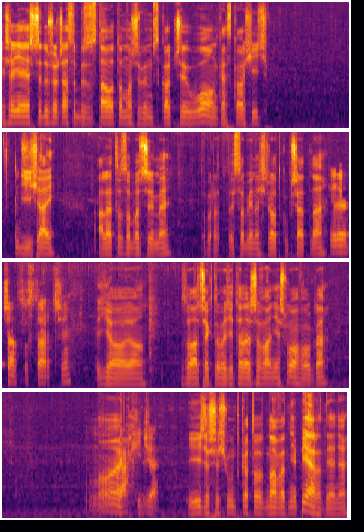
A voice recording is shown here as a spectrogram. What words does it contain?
Jeżeli jeszcze dużo czasu by zostało, to może bym skoczył łąkę skosić. Dzisiaj. Ale to zobaczymy. Dobra, tutaj sobie na środku przetnę. Ile czasu starczy? Jo, jo. Zobacz jak to będzie talerzowanie szło w ogóle. No jak Jak idzie. idzie sześciątka to nawet nie pierdnie, nie?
